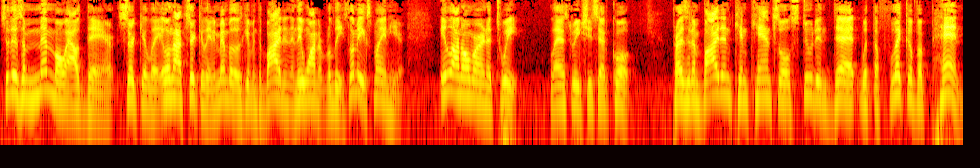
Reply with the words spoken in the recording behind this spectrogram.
So there's a memo out there circulating, well, not circulating, a memo that was given to Biden, and they want it released. Let me explain here. Ilhan Omar in a tweet last week, she said, "quote President Biden can cancel student debt with the flick of a pen."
